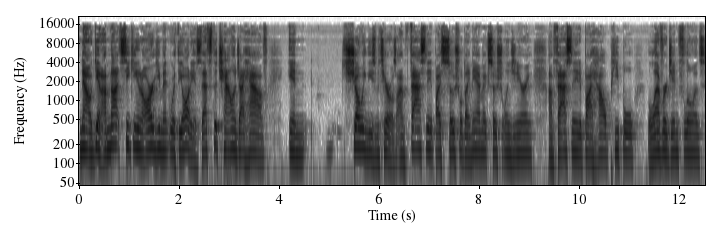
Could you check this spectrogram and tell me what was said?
now, again, I'm not seeking an argument with the audience. That's the challenge I have in showing these materials. I'm fascinated by social dynamics, social engineering. I'm fascinated by how people leverage influence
